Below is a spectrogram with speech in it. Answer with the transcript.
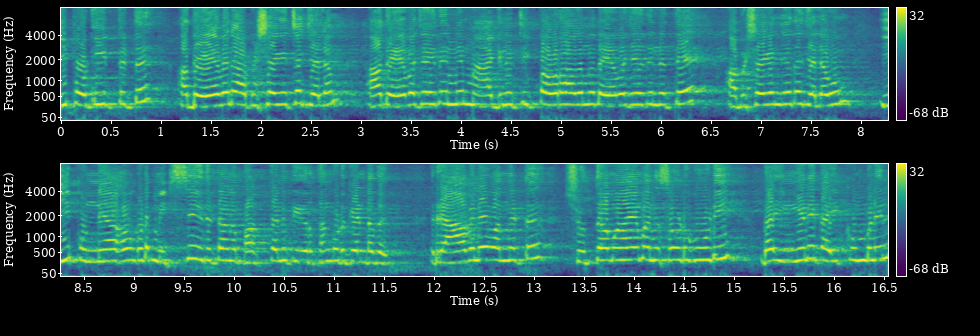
ഈ പൊടിയിട്ടിട്ട് ആ ദേവനെ അഭിഷേകിച്ച ജലം. ആ ദേവചൈതന്യം മാഗ്നറ്റിക് പവർ ആകുന്ന ദേവചൈതന്യത്തെ അഭിഷേകം ചെയ്ത ജലവും ഈ പുണ്യാഹവും കൂടെ മിക്സ് ചെയ്തിട്ടാണ് ഭക്തന് തീർത്ഥം കൊടുക്കേണ്ടത്. രാവിലെ വന്നിട്ട് ശുദ്ധമായ മനസ്സോടുകൂടി ഇങ്ങനെ കൈക്കുമ്പിളിൽ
